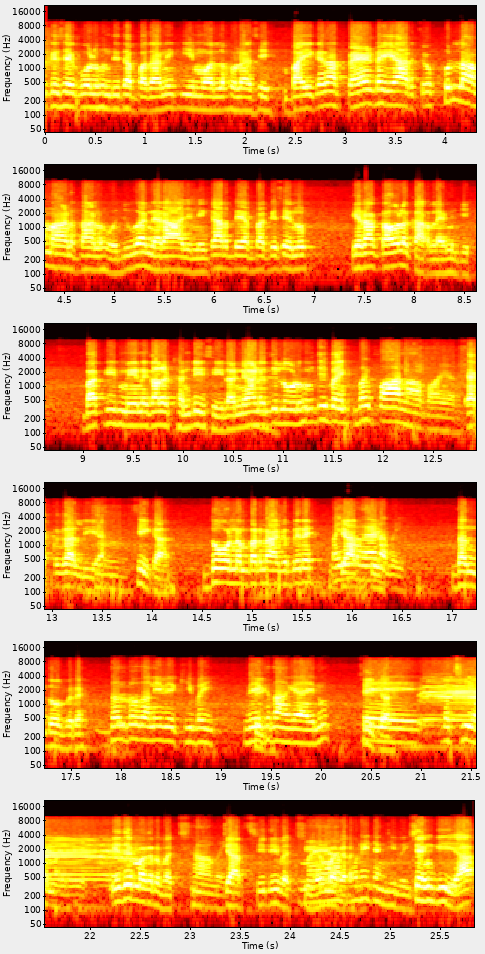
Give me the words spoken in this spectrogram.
ਕਿਸੇ ਕੋਲ ਹੁੰਦੀ ਤਾਂ ਪਤਾ ਨਹੀਂ ਕੀ ਮੁੱਲ ਹੋਣਾ ਸੀ। ਬਾਈ ਕਹਿੰਦਾ 65000 ਚੋਂ ਖੁੱਲਾ ਮਾਨਤਾਨ ਹੋ ਜੂਗਾ ਨਾਰਾਜ਼ ਨਹੀਂ ਕਰਦੇ ਆਪਾਂ ਕਿਸੇ ਨੂੰ ਕਿਰਾ ਕੌਲ ਕਰ ਲੈਣ ਜੀ। ਬਾਕੀ ਮੇਨ ਗੱਲ ਠੰਡੀ ਸੀ ਲਾ ਨਿਆਣੇ ਦੀ ਲੋੜ ਹੁੰਦੀ ਬਾਈ। ਬਈ ਪਾ ਨਾ ਪਾ ਯਾਰ। ਇੱਕ ਗੱਲ ਹੀ ਆ। ਠੀਕ ਆ। ਦੋ ਨੰਬਰ ਨਾਗ ਵੀਰੇ ਪਹਿਲਾਂ ਵੈੜਾ ਬਈ। ਦੰਦੋ ਵੀਰੇ। ਦੰਦੋ ਤਾਂ ਨਹੀਂ ਵੇਖੀ ਬਈ। ਵੇਖਦਾ ਗਿਆ ਇਹਨੂੰ ਤੇ ਬੱਚੀ ਆ ਮਗਰ ਇਹਦੇ ਮਗਰ ਬੱਚੀ ਹਾਂ ਬਾਈ। ਜਰਸੀ ਦੀ ਬੱਚੀ ਹੈ ਮੈਂ ਮਗਰ। ਪੂਰੀ ਚੰਗੀ ਬਈ। ਚੰਗੀ ਆ।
